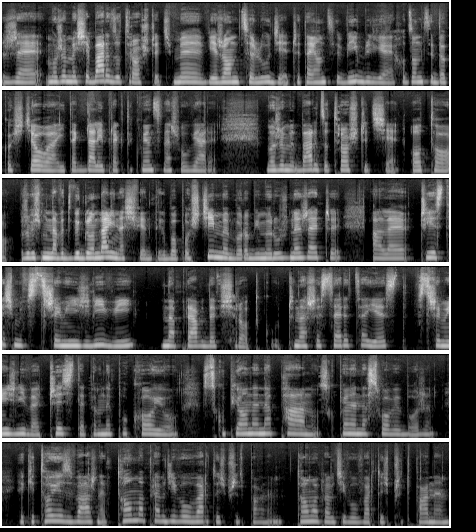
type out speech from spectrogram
że możemy się bardzo troszczyć, my, wierzący ludzie, czytający Biblię, chodzący do kościoła i tak dalej, praktykujący naszą wiarę, możemy bardzo troszczyć się o to, żebyśmy nawet wyglądali na świętych, bo pościmy, bo robimy różne rzeczy, ale czy jesteśmy wstrzemięźliwi naprawdę w środku? Czy nasze serce jest wstrzemięźliwe, czyste, pełne pokoju, skupione na Panu, skupione na Słowie Bożym? Jakie to jest ważne? To ma prawdziwą wartość przed Panem. To ma prawdziwą wartość przed Panem.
